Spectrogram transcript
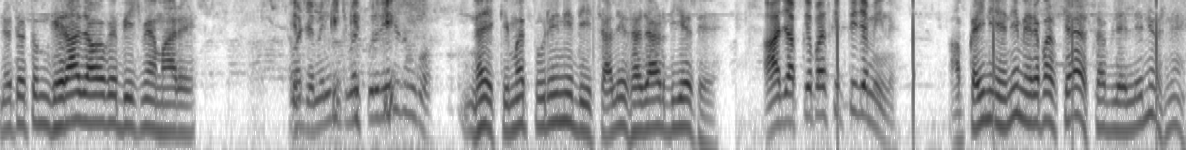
नहीं तो तुम घिरा जाओगे बीच में हमारे। ज़मीन की कीमत पूरी दी थी तुमको? नहीं कीमत पूरी नहीं दी चालीस हज़ार दिए थे। आज आपके पास कितनी ज़मीन है? आप कहीं नहीं है नहीं मेरे पास क्या है? सब ले लेनी उसने।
